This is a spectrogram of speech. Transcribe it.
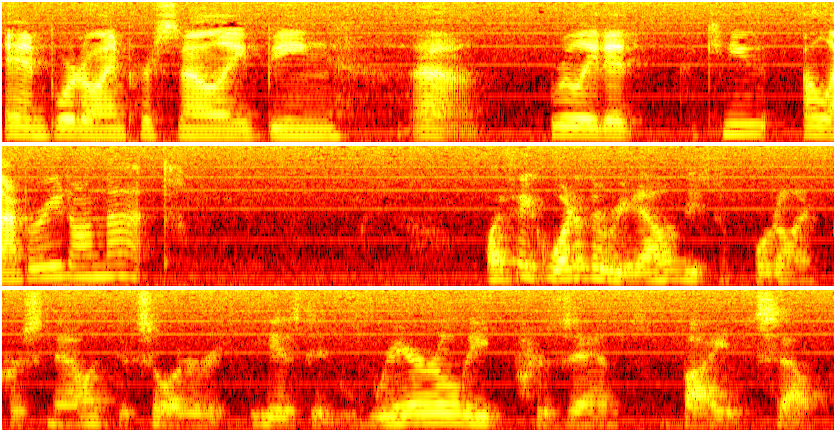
and borderline personality being uh, related can you elaborate on that? Well, I think one of the realities of borderline personality disorder is it rarely presents by itself.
